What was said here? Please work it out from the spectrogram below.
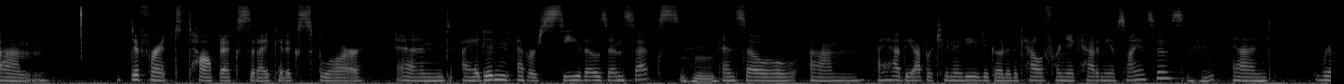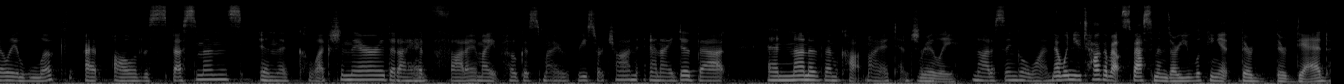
um, different topics that I could explore. And I didn't ever see those insects. And so um, I had the opportunity to go to the California Academy of Sciences and really look at all of the specimens in the collection there that I had thought I might focus my research on. And I did that, and none of them caught my attention. really Not a single one. Now, when you talk about specimens, are you looking at they're they're dead,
